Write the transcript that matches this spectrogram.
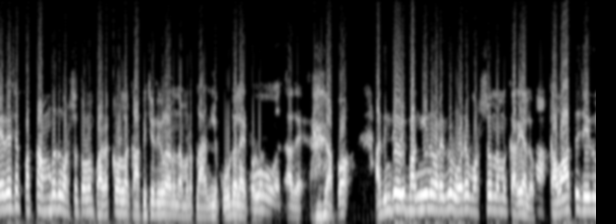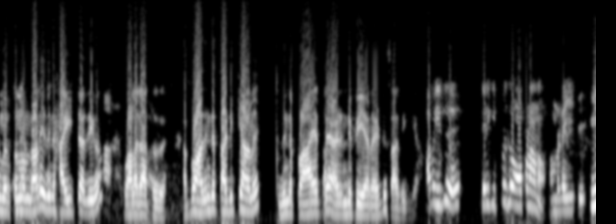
ഏകദേശം പത്ത് അമ്പത് വർഷത്തോളം പഴക്കമുള്ള കാപ്പിച്ചെടികളാണ് നമ്മുടെ പ്ലാനിൽ കൂടുതലായിട്ടുള്ളത്. അതെ അപ്പോ അതിന്റെ ഒരു ഭംഗി എന്ന് പറയുന്നത് ഓരോ വർഷവും നമുക്കറിയാലോ. അറിയാലോ കവാത്ത് ചെയ്ത് നിർത്തുന്നതുകൊണ്ടാണ് ഇതിന്റെ ഹൈറ്റ് അധികം വളരാത്തത്. അപ്പൊ അതിന്റെ തടിക്കാണ് ഇതിന്റെ പ്രായത്തെ ഐഡന്റിഫൈ ചെയ്യാനായിട്ട് സാധിക്കുക. അപ്പൊ ഇത് ശരിക്കും ഇപ്പൊ ഇത് ഓപ്പൺ ആണോ? നമ്മുടെ ഈ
